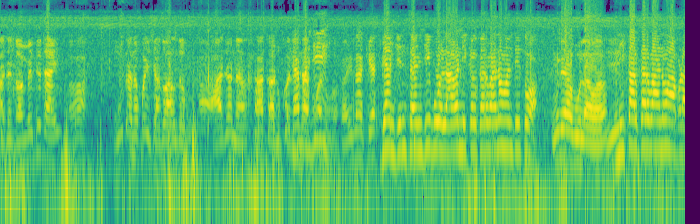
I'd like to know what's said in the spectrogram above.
આજે ગમે તે થાય કરવાનો નિકાલ કરવાનો આપડે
